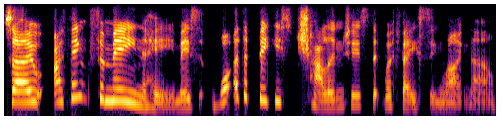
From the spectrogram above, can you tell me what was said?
so i think for me naheem is what are the biggest challenges that we're facing right now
